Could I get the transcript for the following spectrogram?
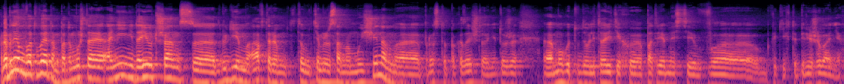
Проблема вот в этом, потому что они не дают шанс другим авторам, тем же самым мужчинам, просто показать, что они тоже могут удовлетворить их потребности в э, каких-то переживаниях.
